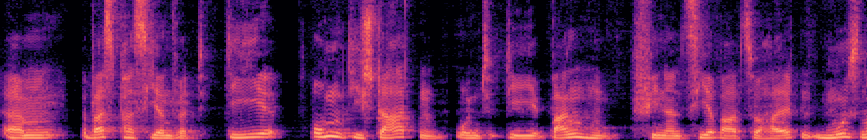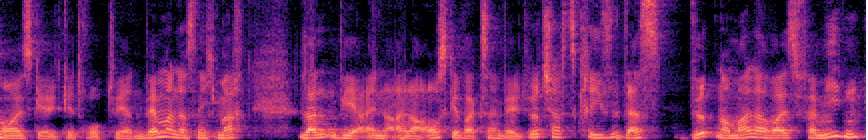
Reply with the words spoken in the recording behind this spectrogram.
Ähm, was passieren wird? Die um die Staaten und die Banken finanzierbar zu halten, muss neues Geld gedruckt werden. Wenn man das nicht macht, landen wir in einer ausgewachsenen Weltwirtschaftskrise. Das wird normalerweise vermieden,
